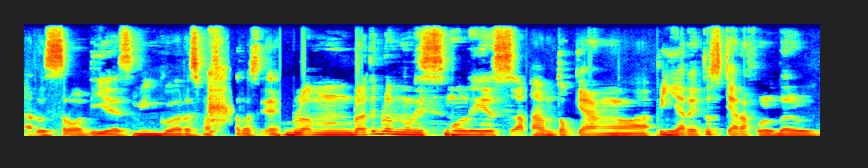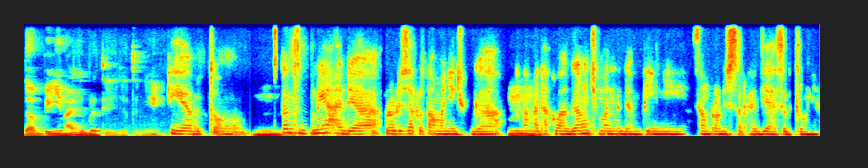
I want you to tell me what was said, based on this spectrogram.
harus rodi ya seminggu harus masuk terus ya. Belum berarti belum nulis nulis untuk yang penyiar itu secara full baru dampingin aja berarti jatuhnya. iya betul Hmm. kan sebenarnya ada produser utamanya juga Hmm. anak-anak magang cuman mendampingi sang produser aja sebetulnya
